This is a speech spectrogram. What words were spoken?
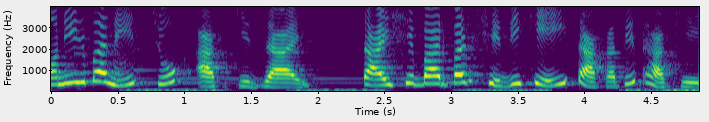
অনির্বাণে চোখ আটকে যায়। তাই সে বারবার সেদিকেই তাকাতে থাকে।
